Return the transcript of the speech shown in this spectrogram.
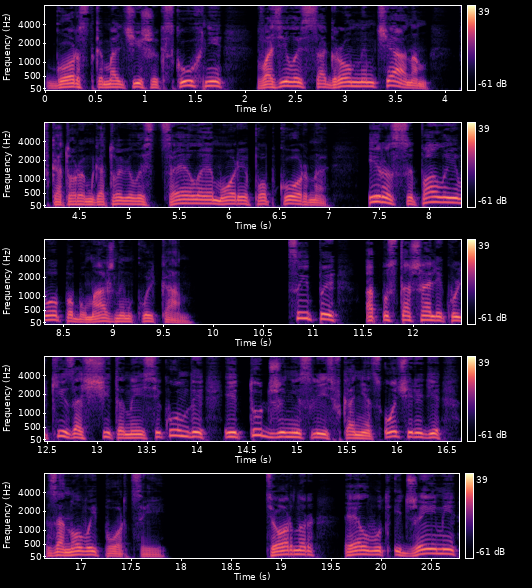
Горстка мальчишек с кухни возилась с огромным чаном, в котором готовилось целое море попкорна, и рассыпала его по бумажным кулькам. Цыпы опустошали кульки за считанные секунды и тут же неслись в конец очереди за новой порцией. Тернер, Элвуд и Джейми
